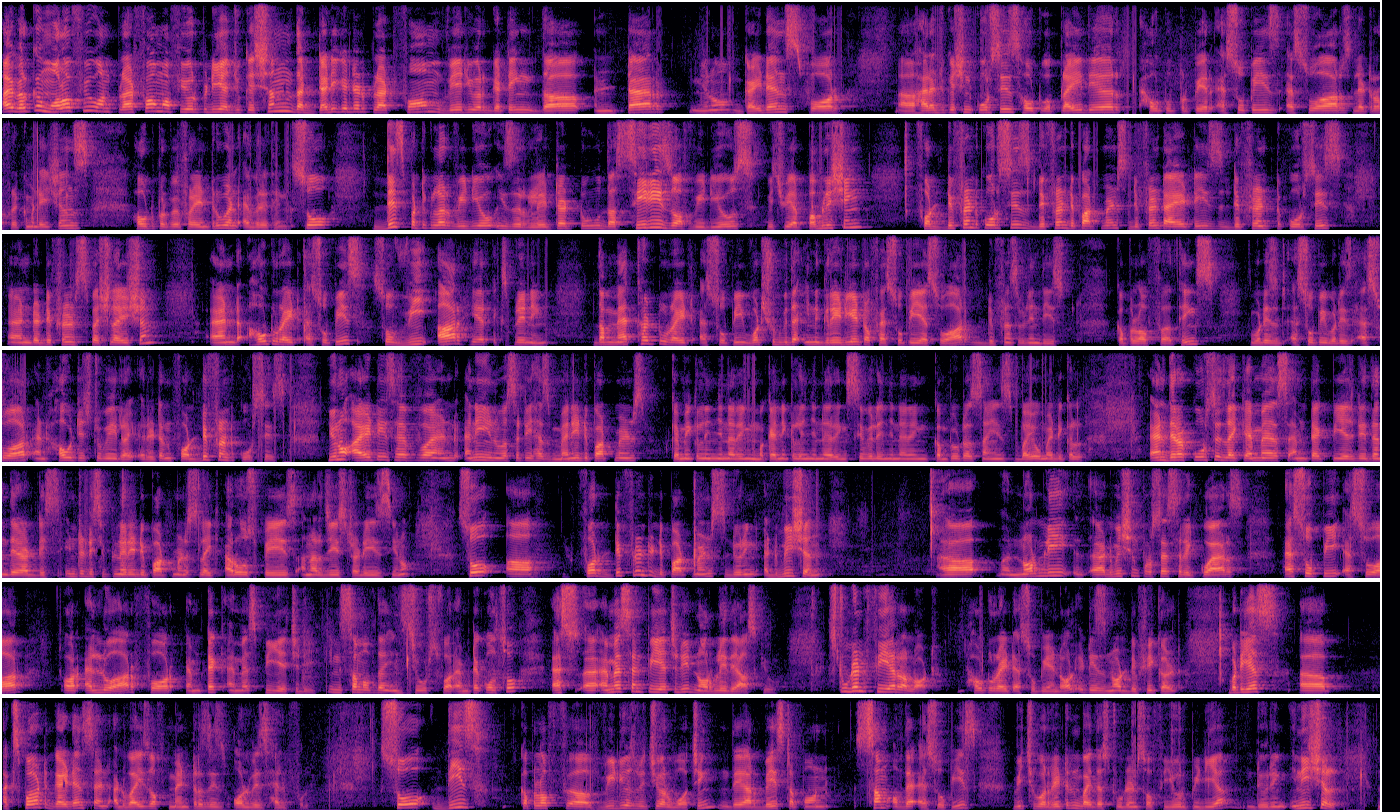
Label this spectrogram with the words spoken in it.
I welcome all of you on platform of YourPedia Education, the dedicated platform where you are getting the entire you know guidance for uh, higher education courses, how to apply there, how to prepare SOPs, SORs, letter of recommendations, how to prepare for interview and everything. So this particular video is related to the series of videos which we are publishing for different courses, different departments, different IITs, different courses and different specialization and how to write SOPs. So we are here explaining the method to write SOP, what should be the ingredient of SOP, SOR, difference between these couple of uh, things, what is SOP, what is SOR and how it is to be written for different courses. You know IITs have uh, and any university has many departments, chemical engineering, mechanical engineering, civil engineering, computer science, biomedical and there are courses like MS, MTech, PhD, then there are interdisciplinary departments like aerospace, energy studies, you know. So, uh, for different departments during admission, uh, normally admission process requires SOP, SOR or LOR for MTech, MS, PhD. In some of the institutes for MTech also, as uh, MS and PhD normally they ask you. Student fear a lot how to write SOP and all, it is not difficult, but yes, uh, expert guidance and advice of mentors is always helpful. So these couple of uh, videos which you are watching, they are based upon some of the SOPs which were written by the students of YourPedia during initial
